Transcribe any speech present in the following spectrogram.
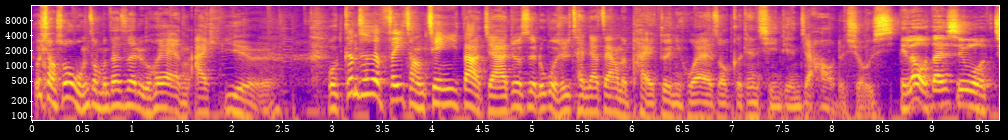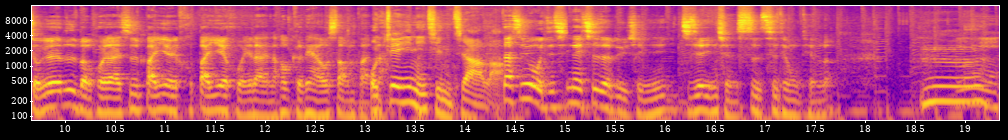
我想说我们怎么在这里会 an I here？我跟真的非常建议大家，就是如果去参加这样的派对，你回来的时候隔天请一天假，好好的休息。你让我担心，我九月日本回来是半夜半夜回来，然后隔天还要上班。我建议你请假了，但是因为我已经那次的旅行已经直接已经请四次天五天了。嗯，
